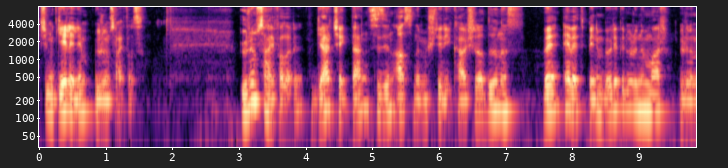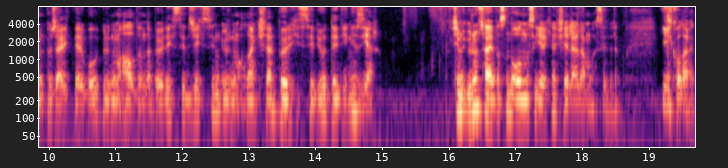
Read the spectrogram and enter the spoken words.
Şimdi gelelim ürün sayfası. Ürün sayfaları gerçekten sizin aslında müşteriyi karşıladığınız ve evet benim böyle bir ürünüm var. Ürünümün özellikleri bu. Ürünümü aldığında böyle hissedeceksin. Ürünümü alan kişiler böyle hissediyor dediğiniz yer. Şimdi ürün sayfasında olması gereken şeylerden bahsedelim. İlk olarak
